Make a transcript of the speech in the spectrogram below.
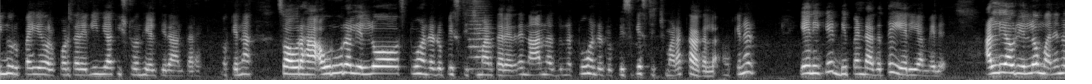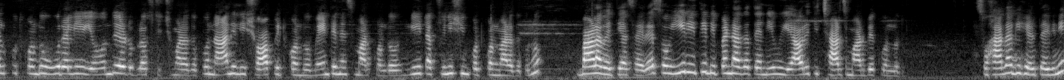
ಇನ್ನೂರು ರೂಪಾಯಿಗೆ ಹೊಲ್ಕೊಡ್ತಾರೆ ನೀವು ಯಾಕೆ ಇಷ್ಟೊಂದು ಹೇಳ್ತೀರಾ? ಅಂತಾರೆ. ಓಕೆನಾ? ಸೊ ಅವ್ರ ಅವ್ರ ಊರಲ್ಲಿ ಎಲ್ಲೋ ಟೂ ಹಂಡ್ರೆಡ್ ರುಪೀಸ್ ಸ್ಟಿಚ್ ಮಾಡ್ತಾರೆ ಅಂದ್ರೆ ನಾನು ಅದನ್ನ ಟೂ ಹಂಡ್ರೆಡ್ ರುಪೀಸ್ಗೆ ಸ್ಟಿಚ್ ಮಾಡೋಕ್ಕಾಗಲ್ಲ ಓಕೆನಾ? ಏನಕ್ಕೆ? ಡಿಪೆಂಡ್ ಆಗುತ್ತೆ ಏರಿಯಾ ಮೇಲೆ. ಅಲ್ಲಿ ಅವ್ರು ಎಲ್ಲೋ ಮನೆಯಲ್ಲಿ ಕೂತ್ಕೊಂಡು ಊರಲ್ಲಿ ಒಂದು ಎರಡು ಬ್ಲೌಸ್ ಸ್ಟಿಚ್ ಮಾಡೋದಕ್ಕೂ, ನಾನಿಲ್ಲಿ ಶಾಪ್ ಇಟ್ಕೊಂಡು ಮೇಂಟೆನೆನ್ಸ್ ಮಾಡ್ಕೊಂಡು ನೀಟಾಗಿ ಫಿನಿಶಿಂಗ್ ಕೊಟ್ಕೊಂಡು ಮಾಡೋದಕ್ಕೂ ಭಾಳ ವ್ಯತ್ಯಾಸ ಇದೆ. ಸೊ ಈ ರೀತಿ ಡಿಪೆಂಡ್ ಆಗುತ್ತೆ ನೀವು ಯಾವ ರೀತಿ ಚಾರ್ಜ್ ಮಾಡಬೇಕು ಅನ್ನೋದು. ಸೊ ಹಾಗಾಗಿ ಹೇಳ್ತಾ ಇದ್ದೀನಿ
